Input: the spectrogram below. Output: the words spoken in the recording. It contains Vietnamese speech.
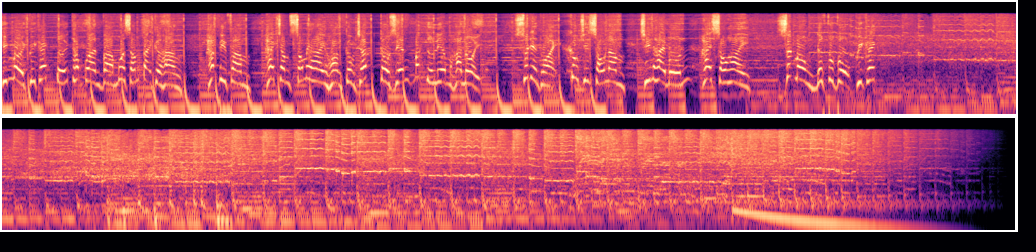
Kính mời quý khách tới tham quan và mua sắm tại cửa hàng Happy Farm 262 Hoàng Công Chất, Cầu Diễn, Bắc Từ Liêm, Hà Nội. Số điện thoại 0965 924 262. Rất mong được phục vụ quý khách.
